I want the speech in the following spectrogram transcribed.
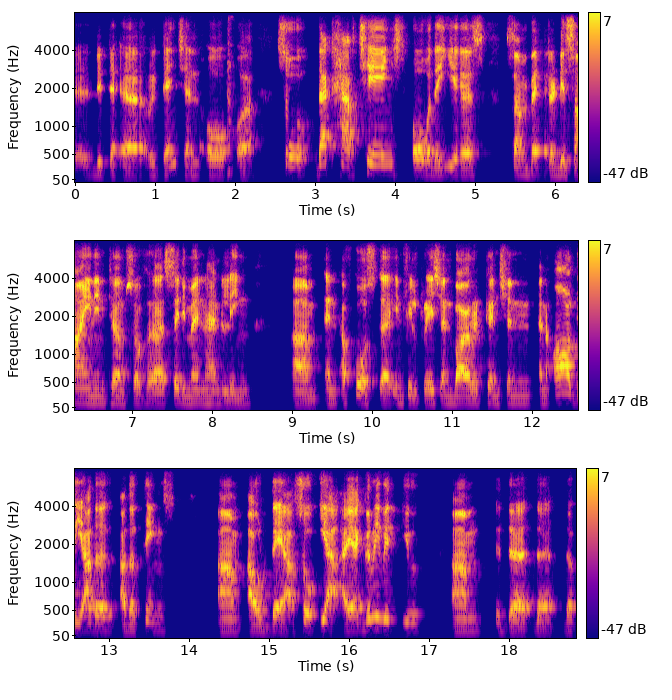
uh, uh, retention or so that have changed over the years, some better design in terms of sediment handling, um, and of course the infiltration, bioretention, and all the other other things um, out there. So yeah, I agree with you. Um, the the the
